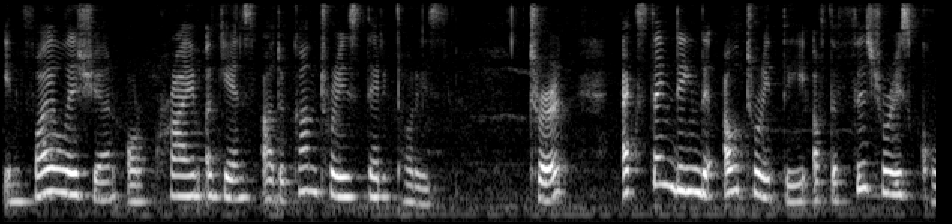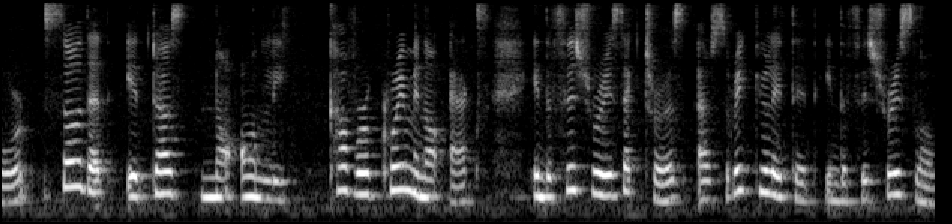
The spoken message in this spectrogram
in violation or crime against other countries' territories. Third, extending the authority of the fisheries court so that it does not only cover criminal acts in the fisheries sectors as regulated in the fisheries law.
